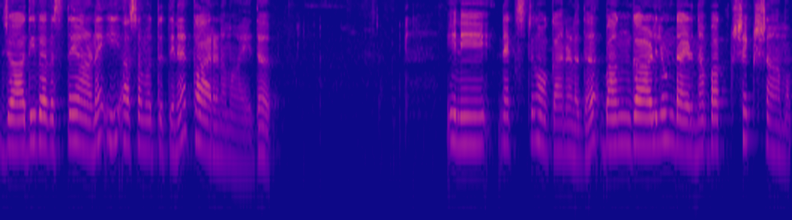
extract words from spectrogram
ജാതി വ്യവസ്ഥയാണ് ഈ അസമത്വത്തിന് കാരണമായത്. ഇനി നെക്സ്റ്റ് നോക്കാനുള്ളത് ബംഗാളിലുണ്ടായിരുന്ന ഭക്ഷ്യക്ഷാമം.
